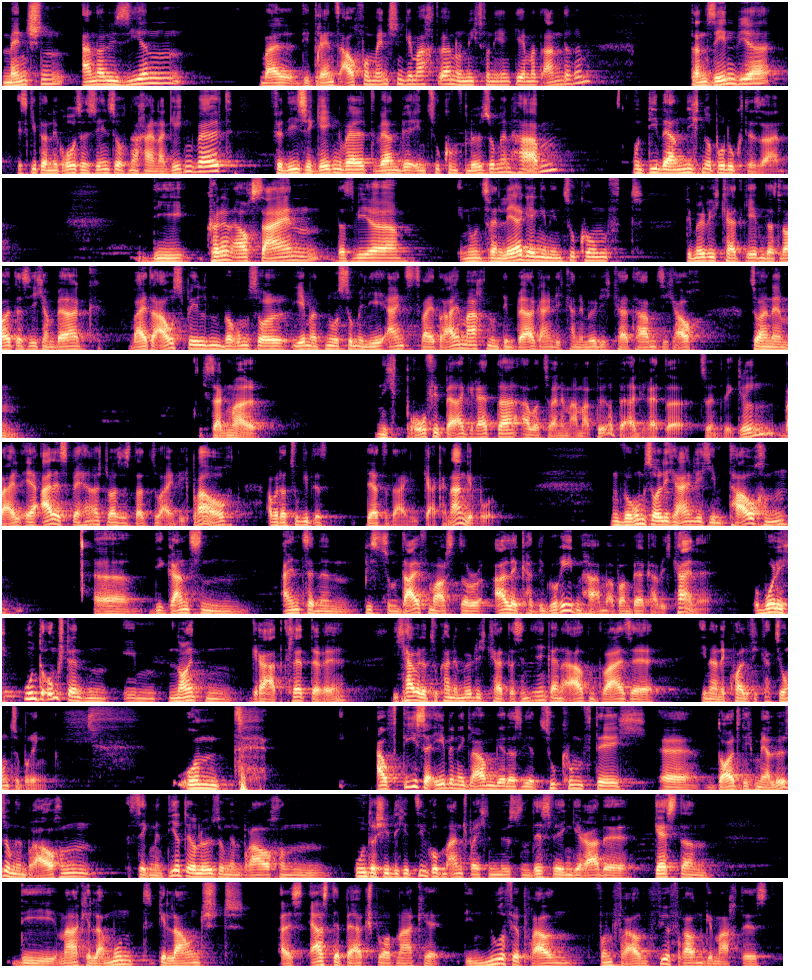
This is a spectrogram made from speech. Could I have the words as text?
Menschen analysieren, weil die Trends auch von Menschen gemacht werden und nicht von irgendjemand anderem, dann sehen wir, es gibt eine große Sehnsucht nach einer Gegenwelt. Für diese Gegenwelt werden wir in Zukunft Lösungen haben und die werden nicht nur Produkte sein. Die können auch sein, dass wir in unseren Lehrgängen in Zukunft die Möglichkeit geben, dass Leute sich am Berg weiter ausbilden. Warum soll jemand nur Sommelier 1, 2, 3 machen und im Berg eigentlich keine Möglichkeit haben, sich auch zu einem, ich sage mal, nicht Profi-Bergretter, aber zu einem Amateur-Bergretter zu entwickeln, weil er alles beherrscht, was es dazu eigentlich braucht, aber dazu gibt es derzeit eigentlich gar kein Angebot. Und warum soll ich eigentlich im Tauchen äh, die ganzen einzelnen bis zum Dive Master alle Kategorien haben, aber am Berg habe ich keine. Obwohl ich unter Umständen im neunten Grad klettere, ich habe dazu keine Möglichkeit, das in irgendeiner Art und Weise in eine Qualifikation zu bringen. Und auf dieser Ebene glauben wir, dass wir zukünftig äh, deutlich mehr Lösungen brauchen, segmentierte Lösungen brauchen, unterschiedliche Zielgruppen ansprechen müssen. Deswegen gerade gestern die Marke Lamont gelauncht als erste Bergsportmarke, die nur für Frauen, von Frauen für Frauen gemacht ist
